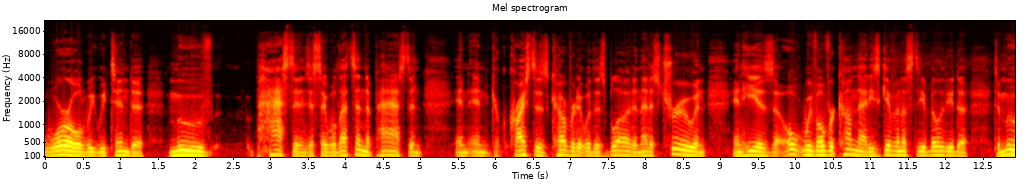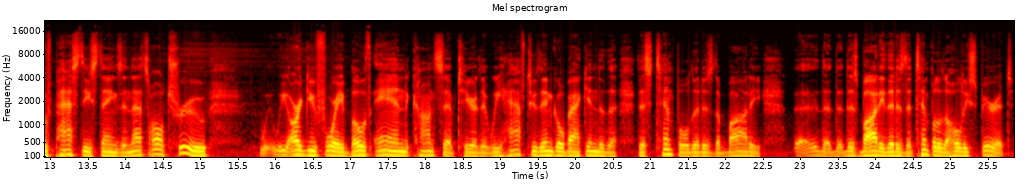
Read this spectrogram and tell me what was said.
world, we, we tend to move past it and just say, well, that's in the past. And and and Christ has covered it with His blood, and that is true. And and He is oh, we've overcome that. He's given us the ability to to move past these things, and that's all true. We argue for a both and concept here that we have to then go back into the this temple that is the body, uh, the, the, this body that is the temple of the Holy Spirit,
